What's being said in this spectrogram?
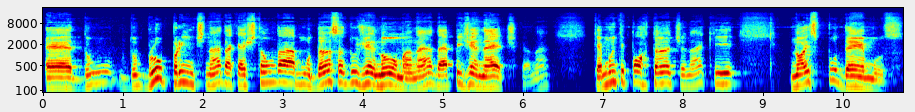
é, do, do blueprint, né, da questão da mudança do genoma, né, da epigenética, né, que é muito importante, né, que nós podemos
